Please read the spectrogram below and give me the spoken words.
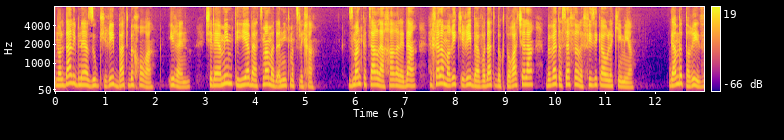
נולדה לבני הזוג קירי בת בכורה, אירן, שלימים תהיה בעצמה מדענית מצליחה. זמן קצר לאחר הלידה, החלה מארי קירי בעבודת הדוקטורט שלה בבית הספר לפיזיקה ולכימיה. גם בפריז,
